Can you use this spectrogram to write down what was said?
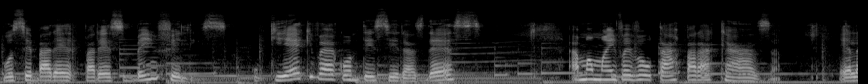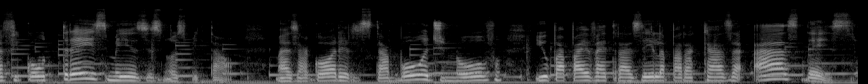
você parece bem feliz. O que é que vai acontecer às 10? A mamãe vai voltar para casa. Ela ficou três meses no hospital, mas agora ela está boa de novo e o papai vai trazê-la para casa às 10.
